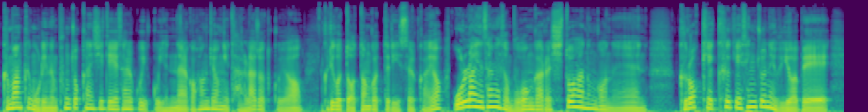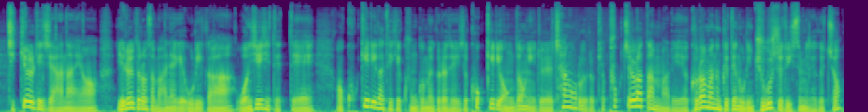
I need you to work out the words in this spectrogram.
그만큼 우리는 풍족한 시대에 살고 있고 옛날과 환경이 달라졌고요. 그리고 또 어떤 것들이 있을까요? 온라인상에서 무언가를 시도하는 거는 그렇게 크게 생존의 위협에 직결 되지 않아요. 예를 들어서 만약에 우리가 원시 시대 때 어, 코끼리가 되게 궁금해. 그래서 이제 코끼리 엉덩이를 창으로 이렇게 푹 찔렀단 말이에요. 그러면은 그때는 우린 죽을 수도 있습니다. 그렇죠?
